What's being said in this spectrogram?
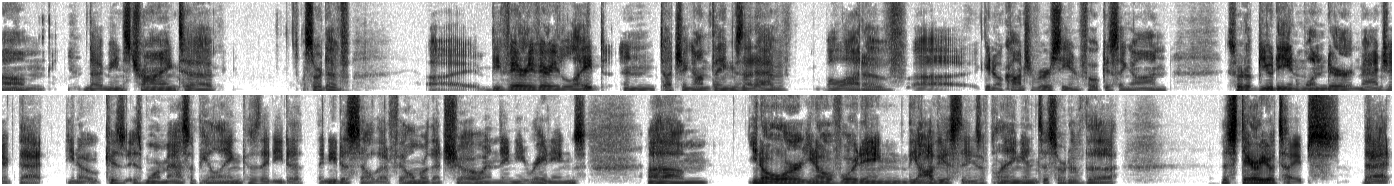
um, that means trying to sort of uh, be very, very light and touching on things that have a lot of, uh, you know, controversy and focusing on sort of beauty and wonder and magic that you know cause is more mass appealing because they need to they need to sell that film or that show and they need ratings. Um you know or you know avoiding the obvious things of playing into sort of the the stereotypes that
